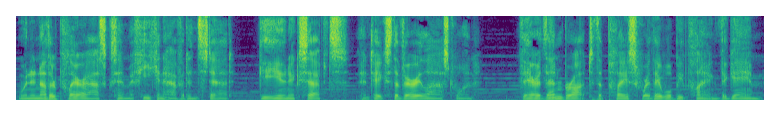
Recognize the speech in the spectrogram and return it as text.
when another player asks him if he can have it instead. Gi-hun accepts and takes the very last one. They are then brought to the place where they will be playing the game.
